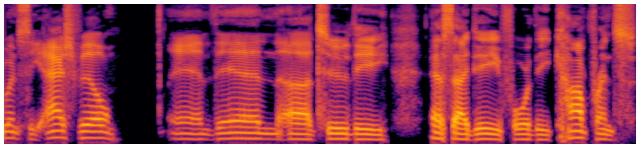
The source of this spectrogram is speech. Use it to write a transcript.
UNC Asheville and then uh, to the SID for the conference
